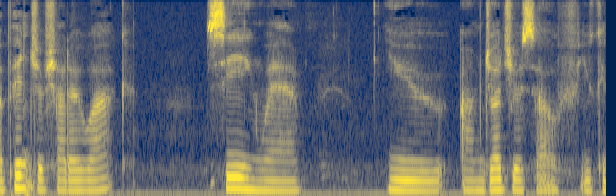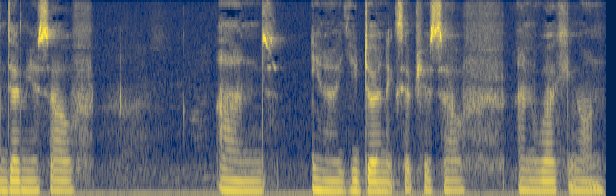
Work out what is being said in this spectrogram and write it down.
a pinch of shadow work, seeing where you um, judge yourself, you condemn yourself, and you know you don't accept yourself, and working on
